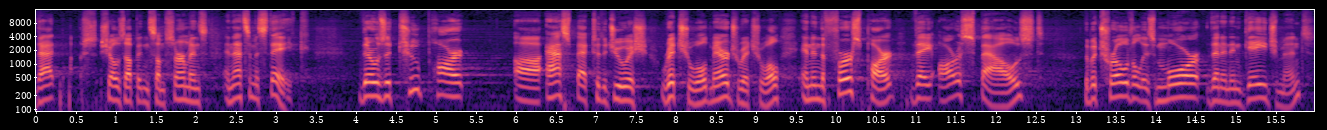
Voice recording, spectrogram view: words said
That shows up in some sermons, and that's a mistake. There was a two part uh, aspect to the Jewish ritual, marriage ritual, and in the first part, they are espoused. The betrothal is more than an engagement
